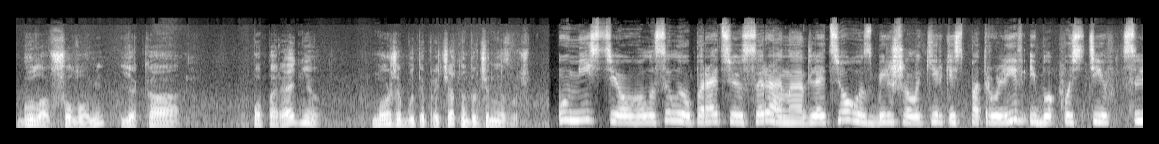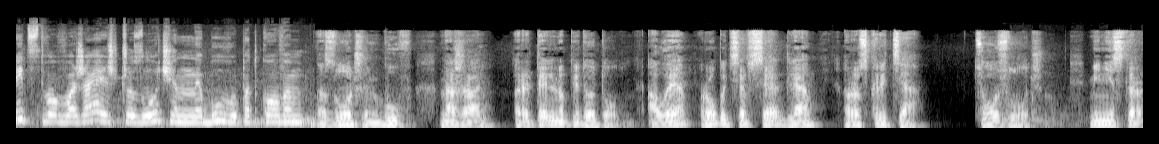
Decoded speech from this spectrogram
була в шоломі, яка попередньо може бути причетна до вчинення злочину. У місті оголосили операцію Сирена. Для цього збільшили кількість патрулів і блокпостів. Слідство вважає, що злочин не був випадковим. злочин був, на жаль, ретельно підготовлений, але робиться все для розкриття цього злочину. Міністр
